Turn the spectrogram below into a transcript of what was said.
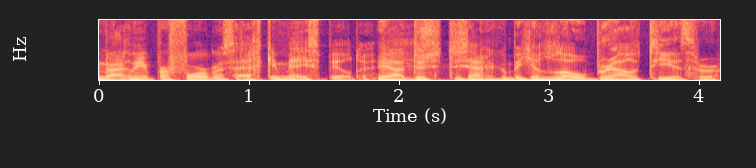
waren meer performers eigenlijk in meespeelden. Ja, dus het is eigenlijk een beetje lowbrow theater.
